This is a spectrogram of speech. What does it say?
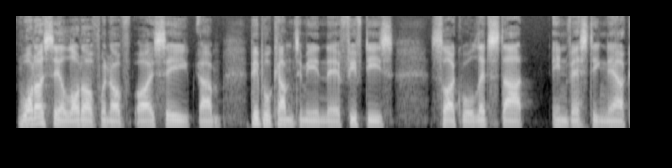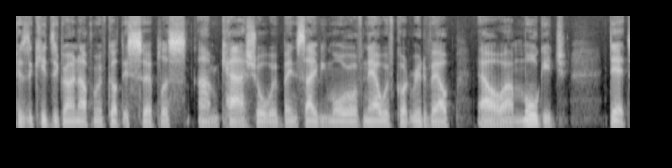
what I see a lot of when I've, I see um, people come to me in their 50s, it's like, well, let's start investing now because the kids are grown up and we've got this surplus um, cash or we've been saving more of now we've got rid of our, our um, mortgage debt.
